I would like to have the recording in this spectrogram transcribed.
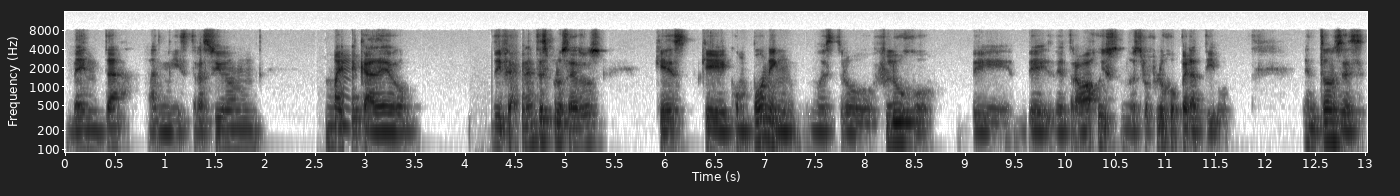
venta, administración, mercadeo, diferentes procesos que, es, que componen nuestro flujo de, de, trabajo y nuestro flujo operativo. Entonces,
